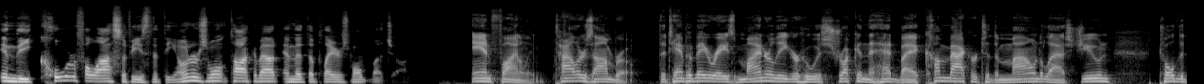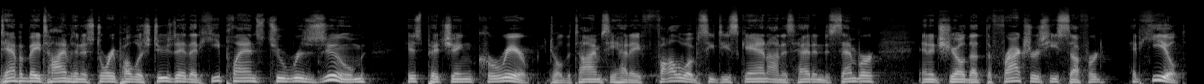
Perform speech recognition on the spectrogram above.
in the core philosophies that the owners won't talk about and that the players won't budge on. And finally tyler zombro the tampa bay rays minor leaguer who was struck in the head by a comebacker to the mound last june told the tampa bay times in a story published tuesday that he plans to resume his pitching career he told the times he had a follow-up ct scan on his head in december and it showed that the fractures he suffered had healed.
